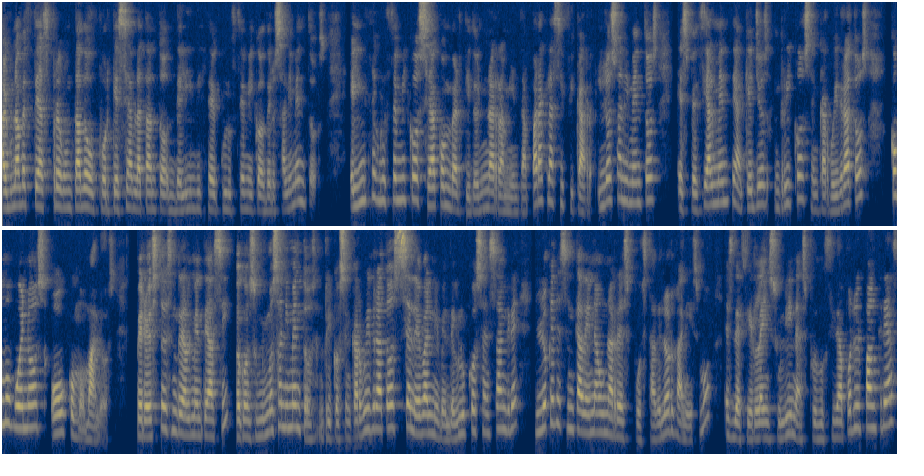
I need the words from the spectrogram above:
¿Alguna vez te has preguntado por qué se habla tanto del índice glucémico de los alimentos? El índice glucémico se ha convertido en una herramienta para clasificar los alimentos, especialmente aquellos ricos en carbohidratos, como buenos o como malos. ¿Pero esto es realmente así? Cuando consumimos alimentos ricos en carbohidratos, se eleva el nivel de glucosa en sangre, lo que desencadena una respuesta del organismo, es decir, la insulina es producida por el páncreas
